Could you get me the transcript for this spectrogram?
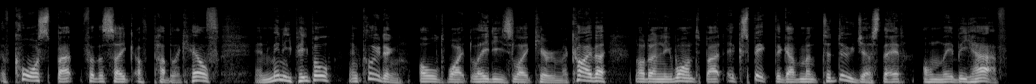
of course, but for the sake of public health. And many people, including old white ladies like Kerre McIvor, not only want but expect the government to do just that on their behalf.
